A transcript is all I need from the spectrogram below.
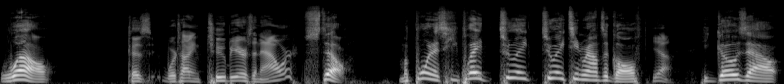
Well, Because we're talking two beers an hour. still, my point is he played two eight, two 18 rounds of golf. Yeah. He goes out.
